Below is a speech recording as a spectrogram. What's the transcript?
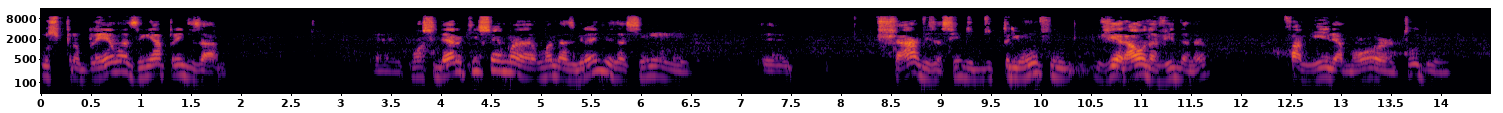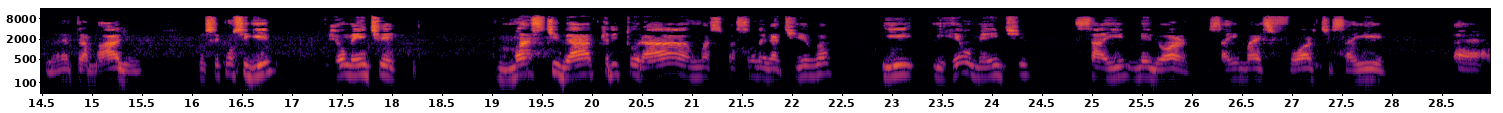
os problemas em aprendizado. É, considero que isso é uma, uma das grandes assim é, chaves assim do, do, triunfo geral na vida, né? Família, amor, tudo, né? Trabalho, você conseguir realmente mastigar, triturar uma situação negativa e, e realmente sair melhor, sair mais forte, sair é,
